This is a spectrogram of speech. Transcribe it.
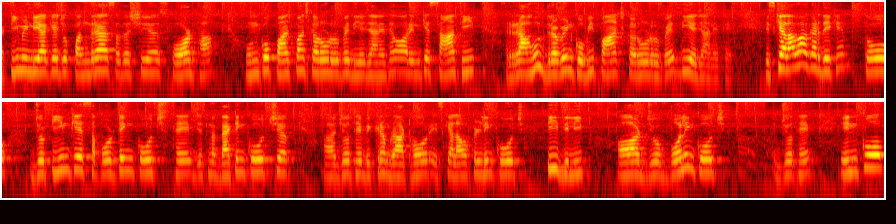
टीम इंडिया के जो पंद्रह सदस्यीय स्क्वाड था, उनको पाँच पाँच करोड़ रुपए दिए जाने थे और इनके साथ ही राहुल द्रविड़ को भी पाँच करोड़ रुपए दिए जाने थे। इसके अलावा अगर देखें तो जो टीम के सपोर्टिंग कोच थे, जिसमें बैटिंग कोच जो थे विक्रम राठौर, इसके अलावा फील्डिंग कोच टी दिलीप और जो बॉलिंग कोच जो थे, इनको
